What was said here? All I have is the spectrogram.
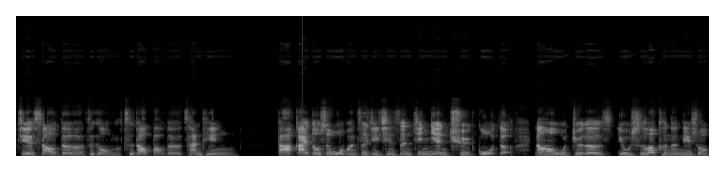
介绍的这种吃到饱的餐厅，大概都是我们自己亲身经验去过的。然后我觉得有时候可能，例如说。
